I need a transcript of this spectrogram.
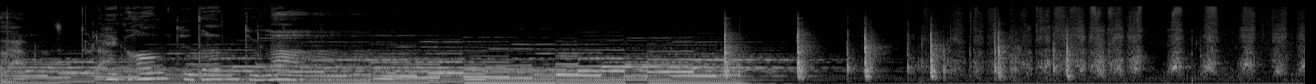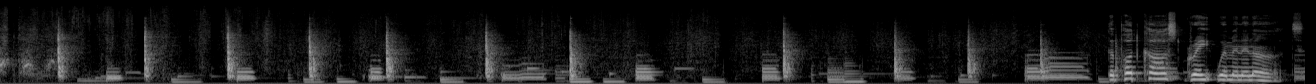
art. Les grandes dames de l'art. Podcast Great Women in Art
